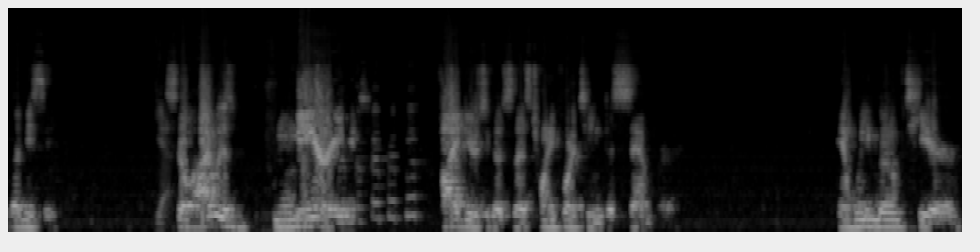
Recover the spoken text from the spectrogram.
let me see. Yeah. So I was married five years ago, so that's 2014 December. And we moved here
